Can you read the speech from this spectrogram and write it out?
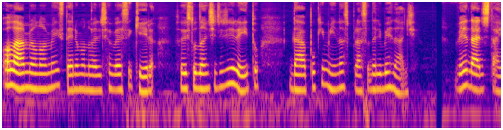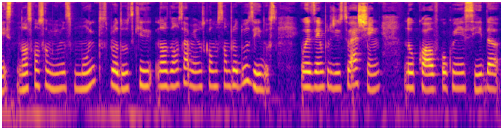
Olá, meu nome é Esther Emanuele Xavier Siqueira, sou estudante de Direito da PUC Minas Praça da Liberdade. Verdade, Thais. Nós consumimos muitos produtos que nós não sabemos como são produzidos. Um exemplo disso é a Shein, no qual ficou conhecida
